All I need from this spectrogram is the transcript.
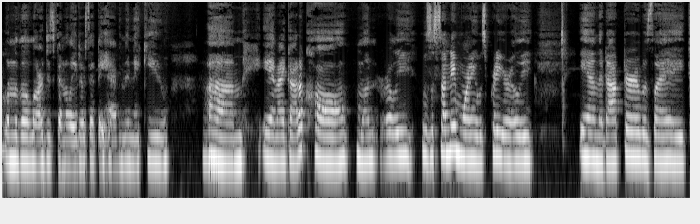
one of the largest ventilators that they have in the NICU. Mm. Um, and I got a call one early, it was a Sunday morning, it was pretty early. And the doctor was like,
